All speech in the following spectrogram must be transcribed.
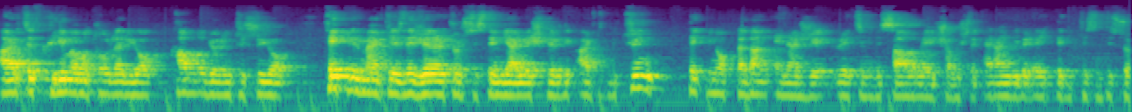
Artık klima motorları yok, kablo görüntüsü yok. Tek bir merkezde jeneratör sistemi yerleştirdik. Artık bütün tek bir noktadan enerji üretimini sağlamaya çalıştık. Herhangi bir elektrik kesintisi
